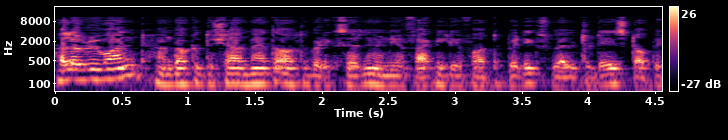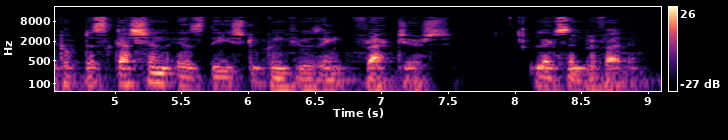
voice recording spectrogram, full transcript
Hello everyone, I'm Dr. Tushar Mehta, orthopedic surgeon and your faculty of orthopedics. Well, today's topic of discussion is these two confusing fractures. Let's simplify them.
